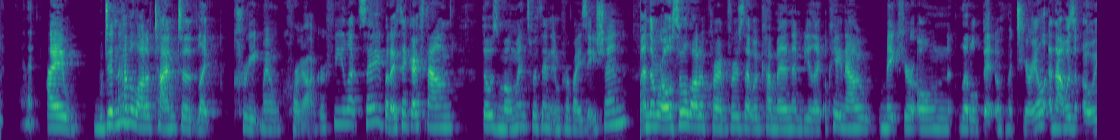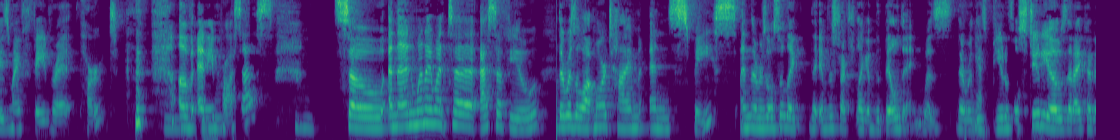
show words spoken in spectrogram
I didn't have a lot of time to like create my own choreography, let's say, but I think I found those moments within improvisation. And there were also a lot of choreographers that would come in and be like, okay, now make your own little bit of material. And that was always my favorite part mm-hmm. of any mm-hmm. process. Mm-hmm. So, and then when I went to SFU, there was a lot more time and space. And there was also like the infrastructure, like of the building was, there were yeah. these beautiful studios that I could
